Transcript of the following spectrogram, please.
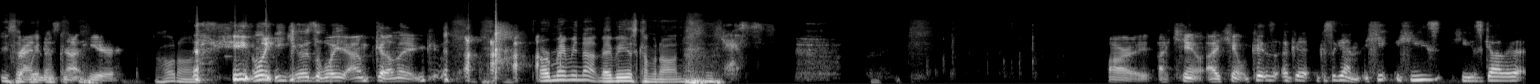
he said, friend is not here. Hold on, when he goes, away, I'm coming. or maybe not. Maybe he's coming on. yes. All right, I can't, I can't, because because again, he he's he's got it.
